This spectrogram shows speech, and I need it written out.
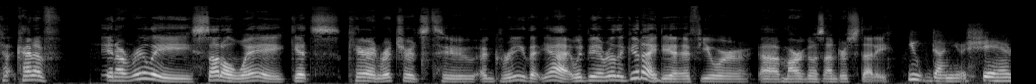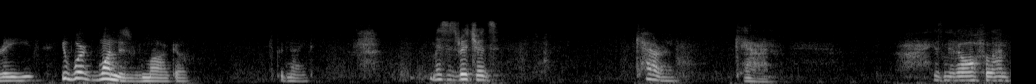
c- kind of in a really subtle way gets Karen Richards to agree that yeah, it would be a really good idea if you were uh, Margot's understudy. You've done your share, Eve. You've worked wonders with Margot. Good night. Mrs. Richards, Karen. Karen. Isn't it awful? I'm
